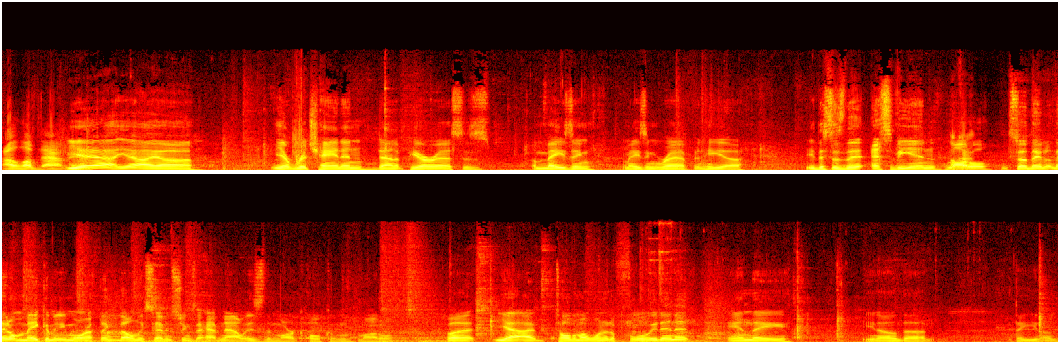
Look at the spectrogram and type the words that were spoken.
I love that. Man. Yeah, yeah, I, uh, yeah, Rich Hannon down at PRS is amazing, amazing rep, and he, uh, this is the SVN model, so they don't they don't make them anymore. I think the only seven strings I have now is the Mark Holcomb model. But yeah, I told them I wanted a Floyd in it, and they, you know, the they you know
